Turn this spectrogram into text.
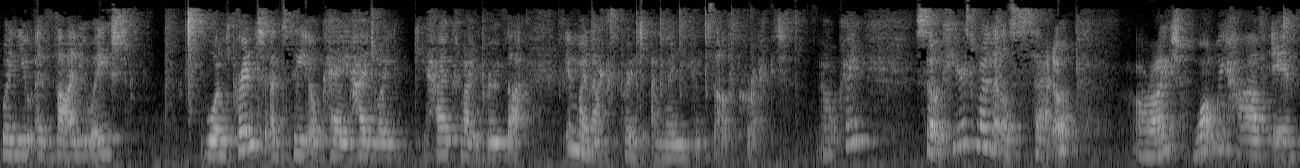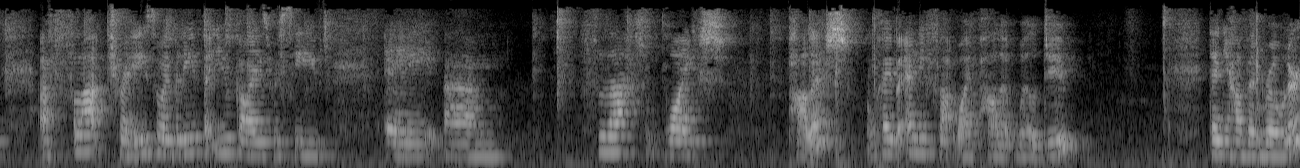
when you evaluate one print and see, okay, how do I, how can I improve that in my next print? And then you can self-correct, okay? So here's my little setup, all right? What we have is a flat tray. So I believe that you guys received a um, flat white palette, okay, but any flat white palette will do. Then you have a roller,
